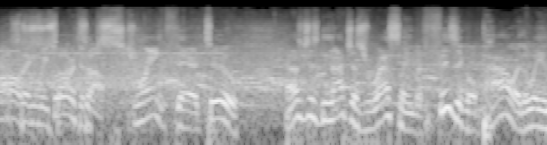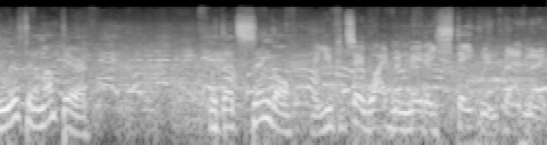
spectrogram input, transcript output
all sorts of strength there too. That was just not just wrestling, but physical power, the way he lifted him up there with that single. You could say Weidman made a statement that night.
